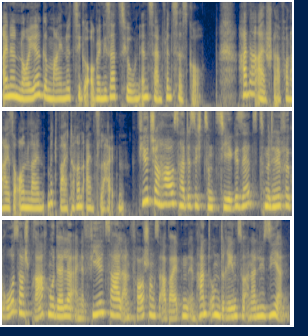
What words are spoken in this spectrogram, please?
eine neue gemeinnützige Organisation in San Francisco. Hanna Alschner von Heise Online mit weiteren Einzelheiten. Future House hat es sich zum Ziel gesetzt, mithilfe großer Sprachmodelle eine Vielzahl an Forschungsarbeiten im Handumdrehen zu analysieren.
